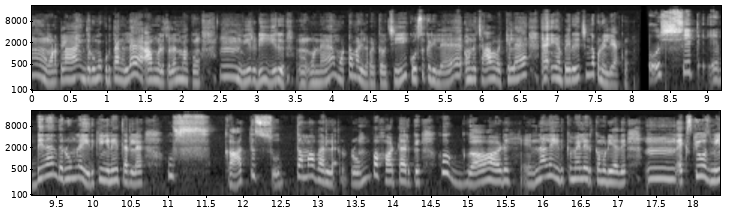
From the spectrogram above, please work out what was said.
ம் உனக்கெல்லாம் இந்த ரூமை கொடுத்தாங்கல்ல அவங்கள சொல்லணுமாக்கும். ம் இருடி இரு. உன்னை மொட்டை மாடியில படுக்க வச்சு கொசுக்கடியில உன்னை சாவ வைக்கல. என் பேரு சின்ன பொண்ணு இல்லையாக்கும். ஓ ஷிட் எப்படி தான் இந்த ரூமில் இருக்கீங்கன்னே தெரில உஃப் காற்று சுத்தமாக வரல. ரொம்ப ஹாட்டாக இருக்குது ஓ காட் என்னால் இதுக்கு மேலே இருக்க முடியாது. எக்ஸ்கியூஸ் மீ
